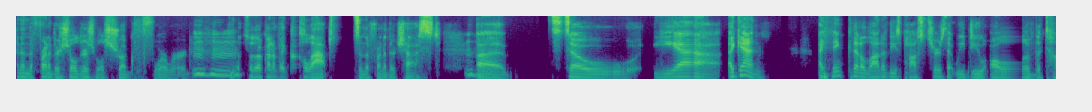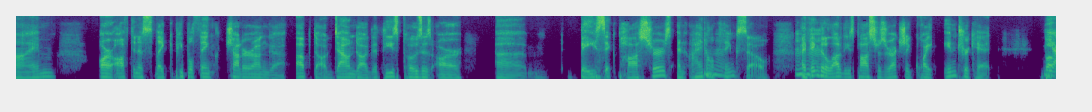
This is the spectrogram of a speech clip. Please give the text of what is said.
and then the front of their shoulders will shrug forward. Mhm, And so they'll kind of like collapse in the front of their chest. mhm. Uh, so yeah, again, I think that a lot of these postures that we do all of the time are often as like people think chaturanga, up dog, down dog, that these poses are um basic postures. And I don't Mhm. think so. I think that a Mhm. lot of these postures are actually quite intricate. But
